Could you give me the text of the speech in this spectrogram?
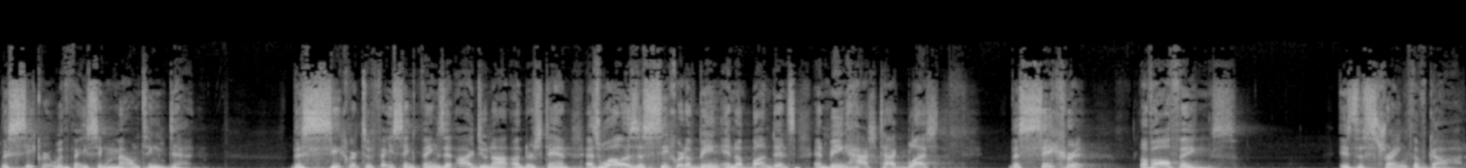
the secret with facing mounting debt, the secret to facing things that I do not understand, as well as the secret of being in abundance and being hashtag blessed, the secret of all things is the strength of God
